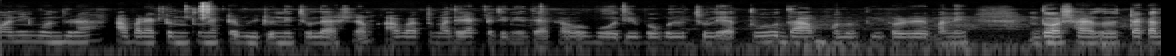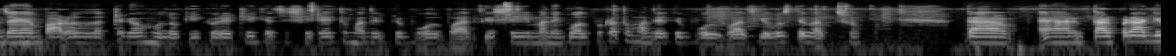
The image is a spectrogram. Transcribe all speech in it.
মর্নিং বন্ধুরা। আবার একটা নতুন একটা ভিডিও নিয়ে চলে আসলাম। আবার তোমাদের একটা জিনিস দেখাবো, বৌদির বগলের চুলে এত দাম হলো কি করে? মানে দশ হাজার টাকার জায়গায় বারো হাজার টাকা হলো কি করে? ঠিক আছে, সেটাই তোমাদেরকে বলব আজকে। সেই মানে গল্পটা তোমাদেরকে বলব আজকে, বুঝতে পারছ? তা তারপরে আগে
